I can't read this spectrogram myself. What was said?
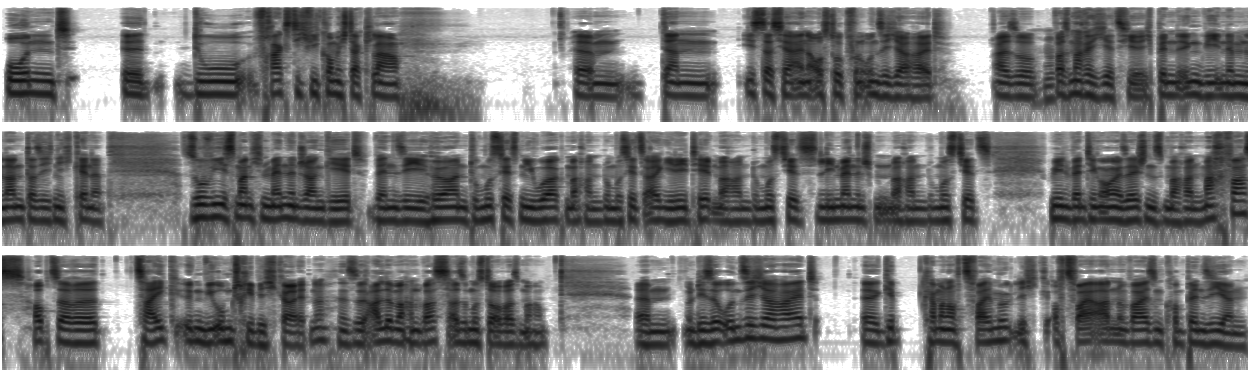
und äh, du fragst dich, wie komme ich da klar? Ähm, dann ist das ja ein Ausdruck von Unsicherheit. Also, mhm. was mache ich jetzt hier? Ich bin irgendwie in einem Land, das ich nicht kenne. So wie es manchen Managern geht, wenn sie hören, du musst jetzt New Work machen, du musst jetzt Agilität machen, du musst jetzt Lean Management machen, du musst jetzt Reinventing Organizations machen. Mach was, Hauptsache zeig irgendwie Umtriebigkeit. Ne? Also alle machen was, also musst du auch was machen. Ähm, und diese Unsicherheit äh, gibt, kann man auf zwei möglich, auf zwei Arten und Weisen kompensieren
